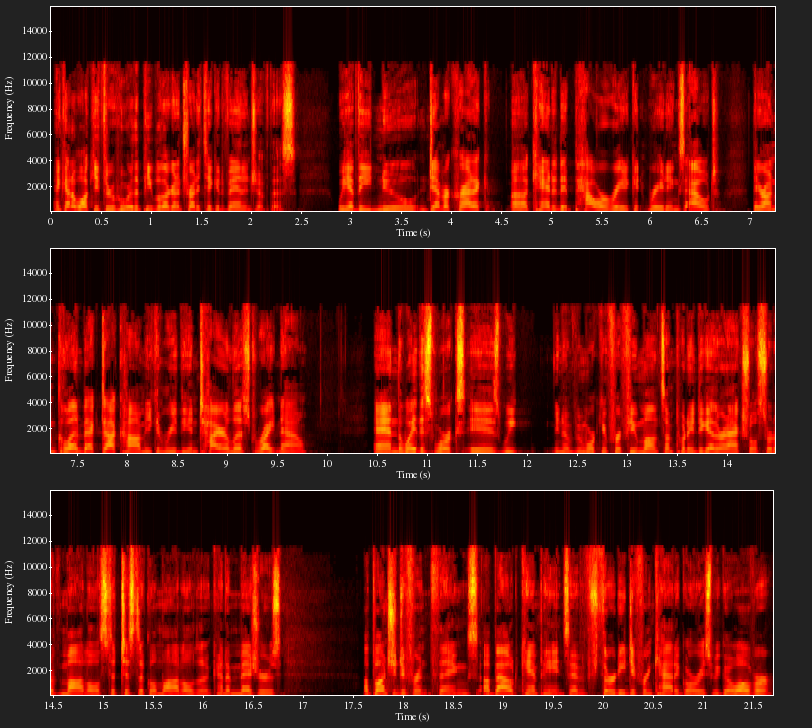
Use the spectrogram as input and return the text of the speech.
and kind of walk you through who are the people that are going to try to take advantage of this. We have the new Democratic uh, candidate power rate, ratings out. They're on glennbeck.com. You can read the entire list right now. And the way this works is we, you know, have been working for a few months on putting together an actual sort of model, statistical model that kind of measures a bunch of different things about campaigns. I have 30 different categories we go over.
